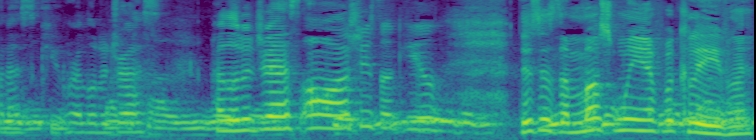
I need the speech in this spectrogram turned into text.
Oh, that's cute. Her little dress. Her little dress. Oh, she's so cute. This is a must win for Cleveland.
